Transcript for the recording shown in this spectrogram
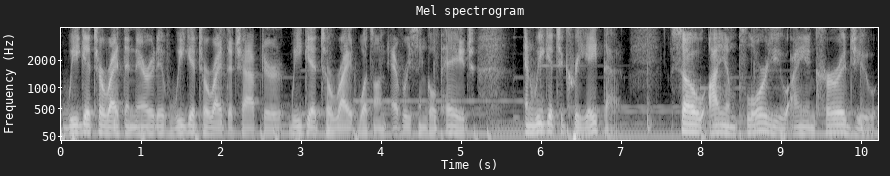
We get to write the narrative, we get to write the chapter, we get to write what's on every single page, and we get to create that. So I implore you, I encourage you,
